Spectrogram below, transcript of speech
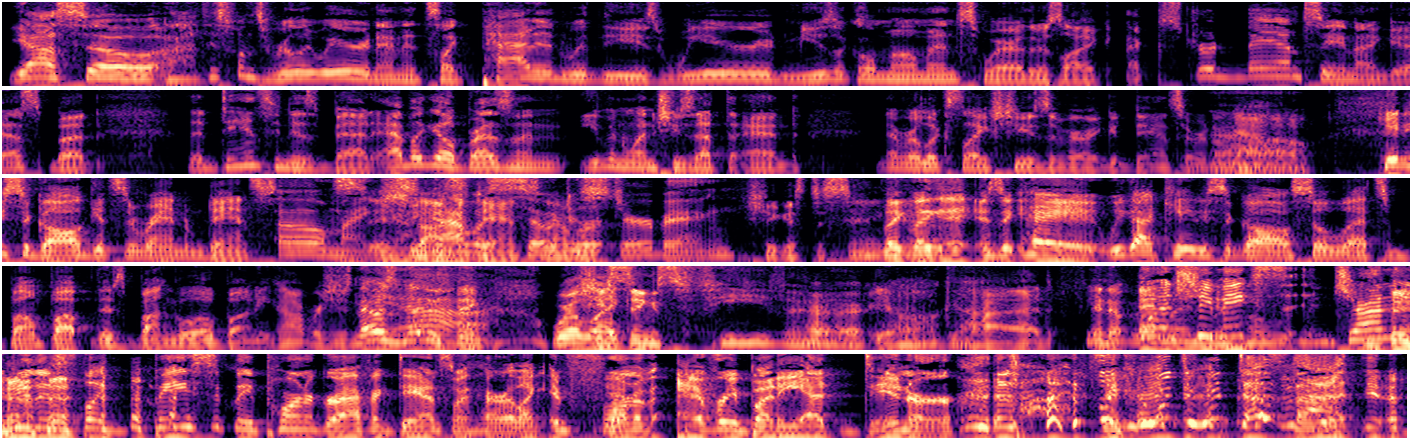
Yeah, so uh, this one's really weird, and it's like padded with these weird musical moments where there's like extra dancing, I guess, but the dancing is bad. Abigail Breslin, even when she's at the end, never looks like she's a very good dancer at all. No, Katey Sagal gets a random dance. Oh my uh, god, song that was dance so number. disturbing. She gets to sing. Like, yeah. like, it's like, hey, we got Katey Sagal, so let's bump up this bungalow bunny conversation. That was Yeah. another thing where she like, sings Fever. oh god, and, and, Well, and she makes. Johnny do this like basically pornographic dance with her, like in front of everybody at dinner. It's like who, who does that? You know?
